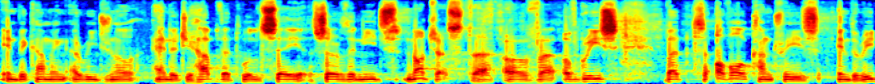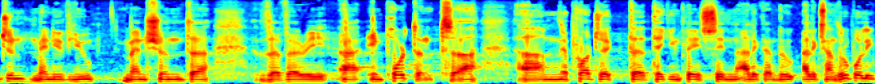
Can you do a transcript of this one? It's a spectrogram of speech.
in becoming a regional energy hub that will say, serve the needs not just uh, of, uh, of Greece, but of all countries in the region. Many of you mentioned uh, the very uh, important uh, um, project taking place in Alexandru Alexandroupoli,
